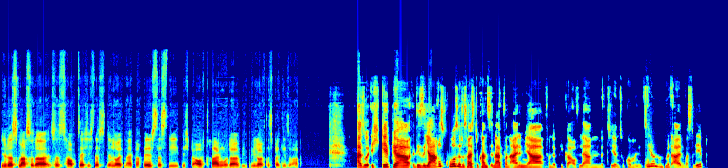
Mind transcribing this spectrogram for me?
wie du das machst? Oder ist es hauptsächlich, dass du den Leuten einfach hilfst, dass die dich beauftragen? Oder wie, wie läuft das bei dir so ab? Also ich gebe ja diese Jahreskurse, das heißt, du kannst innerhalb von einem Jahr von der Pike auf lernen, mit Tieren zu kommunizieren und mit allem, was lebt.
